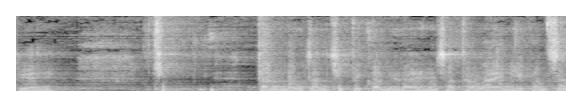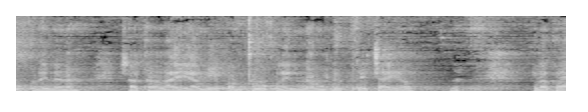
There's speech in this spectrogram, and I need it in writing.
เรื่อยๆ คิดตอนเบื้องต้นคิดไปก่อนก็ได้ ให้สัตว์ทั้งหลายมีความสุขเลยนะนะสัตว์ทั้งหลายอย่ามีความทุกข์เลยนั่งนึกในใจเอาแล้วก็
